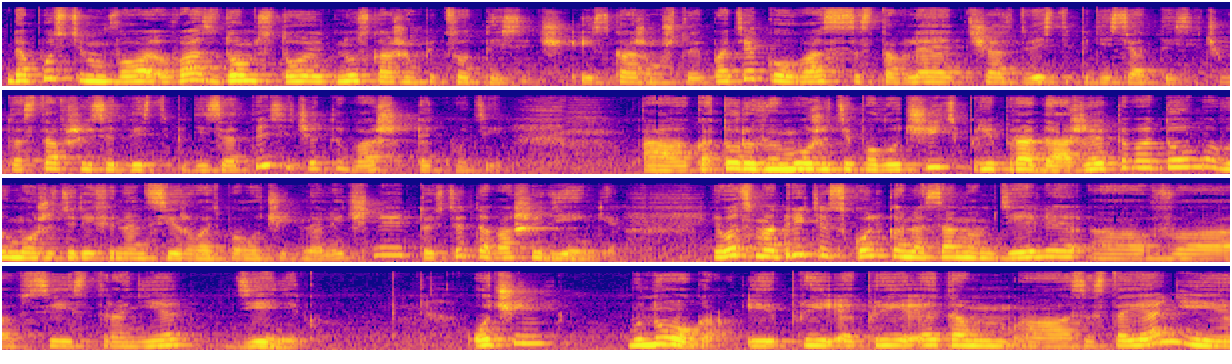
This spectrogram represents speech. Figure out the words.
Допустим, у вас дом стоит, ну, скажем, 500 тысяч, и скажем, что ипотека у вас составляет сейчас 250 тысяч. Вот оставшиеся 250 тысяч – это ваш equity, а, который вы можете получить при продаже этого дома, вы можете рефинансировать, получить наличные, то есть это ваши деньги. И вот смотрите, сколько на самом деле а, в всей стране денег. Очень много. И при, при этом а, состоянии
